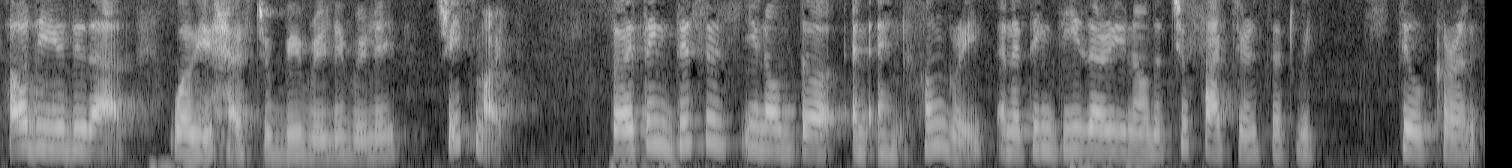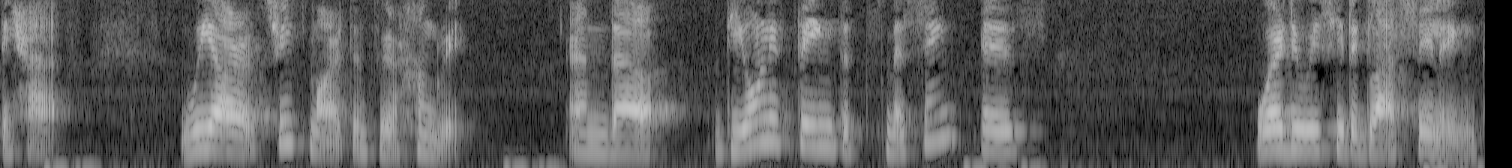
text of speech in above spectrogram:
How do you do that? Well, you have to be really, really street smart. So I think this is, you know, the, and, and hungry. And I think these are, you know, the two factors that we still currently have. We are street smart and we are hungry. And uh, the only thing that's missing is where do we see the glass ceiling?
